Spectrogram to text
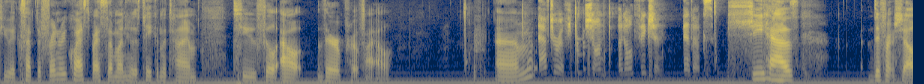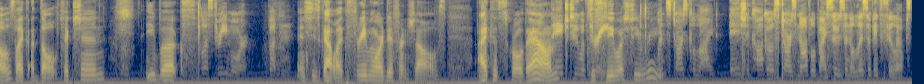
to accept a friend request by someone who has taken the time to fill out their profile. Um, After a. Sean. Adult fiction. Ebooks. she has different shelves like adult fiction, ebooks, Plus 3 more. Button. and she's got like three more different shelves. I could scroll down Page 2 of to 3. see what she reads. When Stars Collide. A Chicago Stars novel by Susan Elizabeth Phillips.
